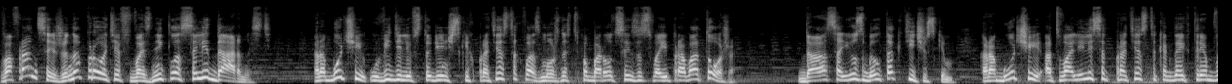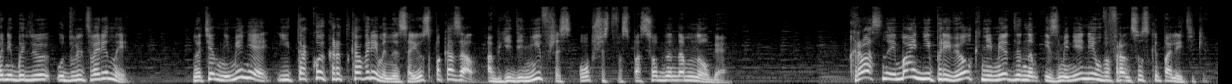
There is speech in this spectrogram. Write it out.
Во Франции же, напротив, возникла солидарность. Рабочие увидели в студенческих протестах возможность побороться и за свои права тоже. Да, союз был тактическим. Рабочие отвалились от протеста, когда их требования были удовлетворены. Но, тем не менее, и такой кратковременный союз показал, объединившись, общество способно на многое. Красный май не привел к немедленным изменениям во французской политике –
